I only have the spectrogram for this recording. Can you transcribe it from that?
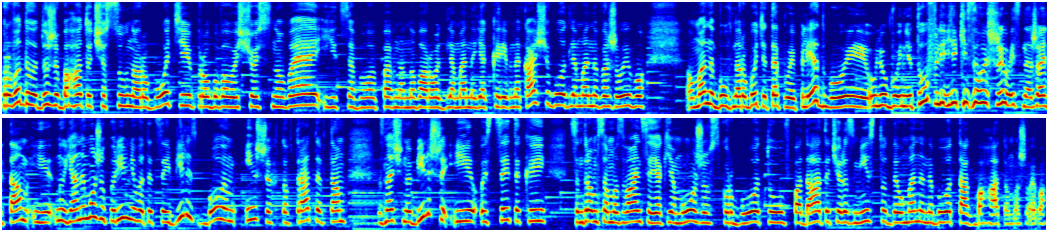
проводили дуже багато часу на роботі, пробували щось нове, і це була певна нова роль для мене як керівника, що було для мене важливо. У мене був на роботі теплий плед, були улюблені туфлі, які залишились, на жаль, там. І ну я не можу порівнювати цей біль з болем інших, хто втратив там значно більше. І ось цей такий синдром самозванця, як я можу скорботу впадати через місто, де у мене не було так багато можливо.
